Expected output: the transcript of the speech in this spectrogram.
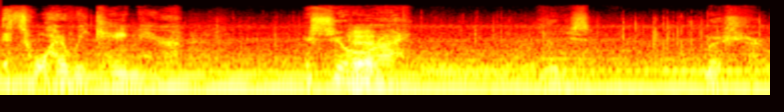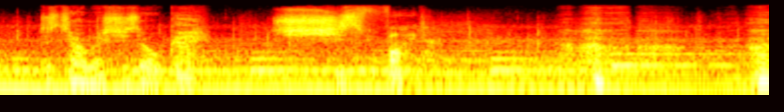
It's why we came here. Is she Yeah. alright? Please, mister, just tell me she's okay. She's fine.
